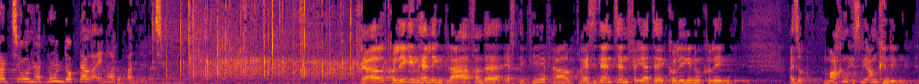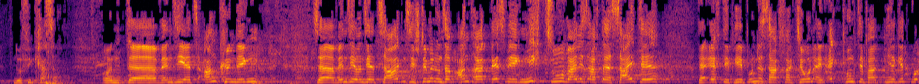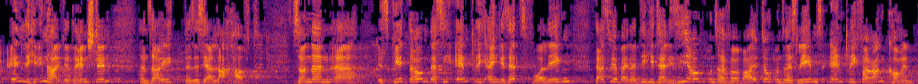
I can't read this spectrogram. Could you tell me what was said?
FDP-Fraktion hat nun Dr. Reinhard Brandl das Wort. Frau Kollegin Helling-Bla von der FDP, Frau Präsidentin, verehrte Kolleginnen und Kollegen. Also machen ist wie ankündigen, nur viel krasser. Und äh, wenn Sie jetzt ankündigen, wenn Sie uns jetzt sagen, Sie stimmen unserem Antrag deswegen nicht zu, weil es auf der Seite der FDP-Bundestagsfraktion ein Eckpunktepapier gibt, wo ähnliche Inhalte drinstehen, dann sage ich, das ist ja lachhaft. Sondern äh, es geht darum, dass Sie endlich ein Gesetz vorlegen, dass wir bei der Digitalisierung unserer Verwaltung, unseres Lebens endlich vorankommen.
